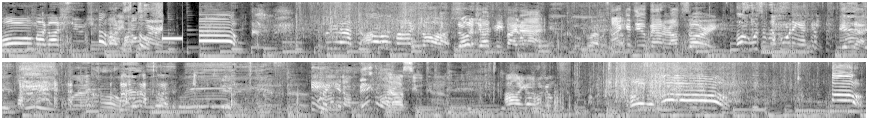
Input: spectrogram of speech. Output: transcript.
Oh my god, it's huge! Buddy, don't worry. Oh! oh. Look! Oh my gosh! Don't judge me by that. I could do better. I'm sorry. Oh, it wasn't recording, Anthony! Get that. I get a big one. Y'all see what time it is. Oh, you gotta hook him? Oh! Oh! Oh!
